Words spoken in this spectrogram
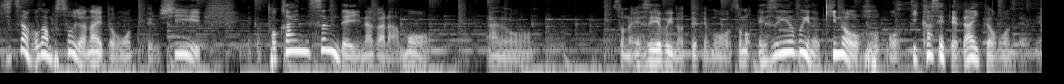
実は僕はそうじゃないと思ってるし、えっと、都会に住んでいながらもあのその SUV 乗っててもその SUV の機能をほぼ活かせてないと思うんだよね。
